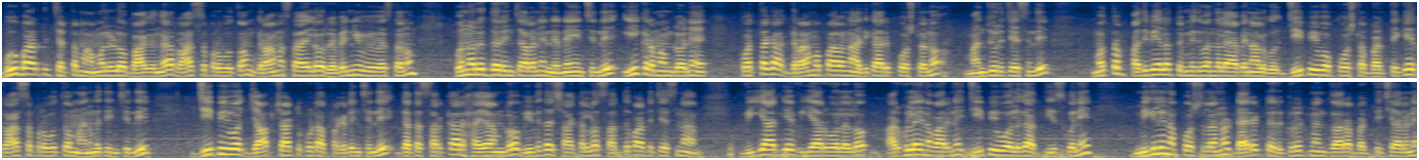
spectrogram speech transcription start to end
భూభారతి చట్టం అమలులో భాగంగా రాష్ట్ర ప్రభుత్వం గ్రామ స్థాయిలో రెవెన్యూ వ్యవస్థను పునరుద్ధరించాలని నిర్ణయించింది. ఈ క్రమంలోనే కొత్తగా గ్రామ పాలన అధికారి పోస్టులను మంజూరు చేసింది. మొత్తం పదివేల తొమ్మిది వందల యాభై నాలుగు జీపీఓ పోస్టుల భర్తీకి రాష్ట్ర ప్రభుత్వం అనుమతించింది. జీపీఓ జాబ్ చార్ట్ కూడా ప్రకటించింది. గత సర్కార్ హయాంలో వివిధ శాఖల్లో సర్దుబాటు చేసిన విఆర్ఏ విఆర్ఓలలో అర్హులైన వారిని జీపీఓలుగా తీసుకొని మిగిలిన పోస్టులను డైరెక్ట్ రిక్రూట్మెంట్ ద్వారా భర్తీ చేయాలని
